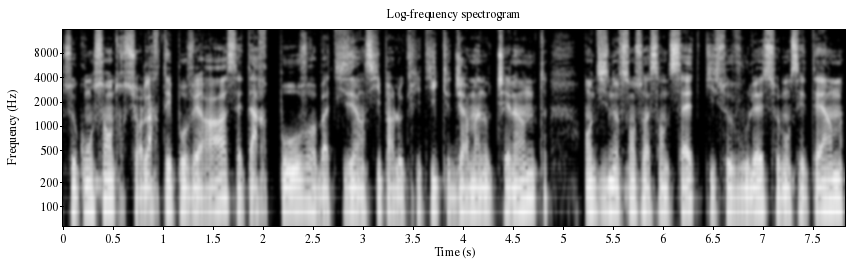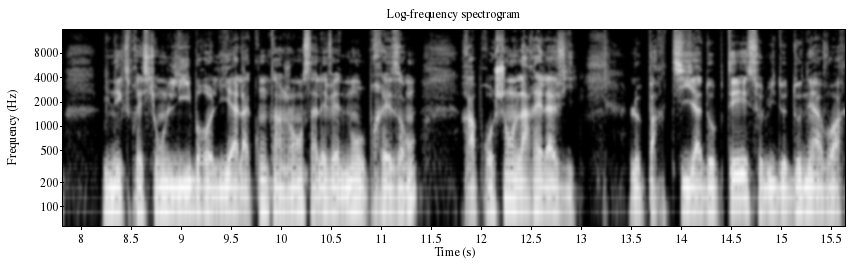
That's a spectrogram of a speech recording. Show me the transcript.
se concentre sur l'arte povera, cet art pauvre baptisé ainsi par le critique Germano Cellant en 1967, qui se voulait, selon ses termes, une expression libre liée à la contingence, à l'événement au présent, rapprochant l'art et la vie. Le parti adopté est celui de donner à voir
